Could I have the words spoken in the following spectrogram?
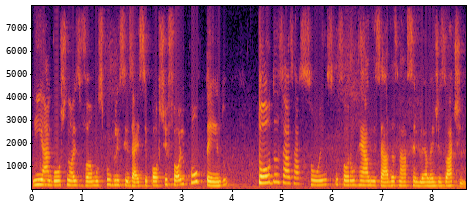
e em agosto nós vamos publicizar esse portfólio contendo todas as ações que foram realizadas na Assembleia Legislativa.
